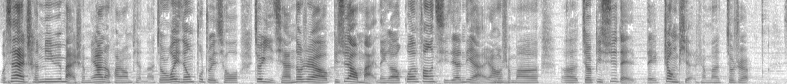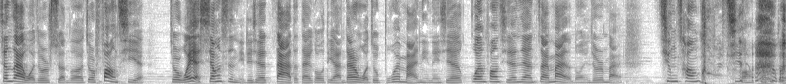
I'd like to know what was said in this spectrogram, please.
我现在沉迷于买什么样的化妆品呢？就是我已经不追求，就是以前都是要必须要买那个官方旗舰店，然后什么、呃，就是必须得得正品什么，就是现在我就是选择就是放弃。就是我也相信你这些大的代购店，但是我就不会买你那些官方旗舰店在卖的东西，就是买清仓过期哦对，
